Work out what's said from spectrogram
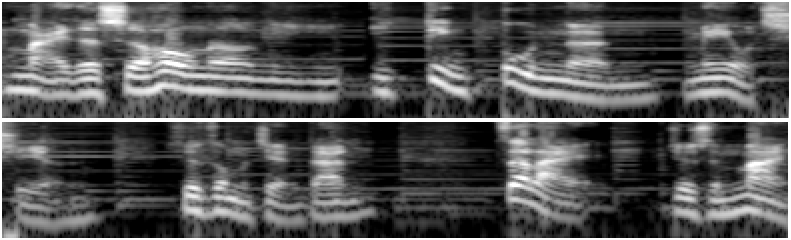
买的时候呢，你一定不能没有钱。就这么简单，再来就是卖，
